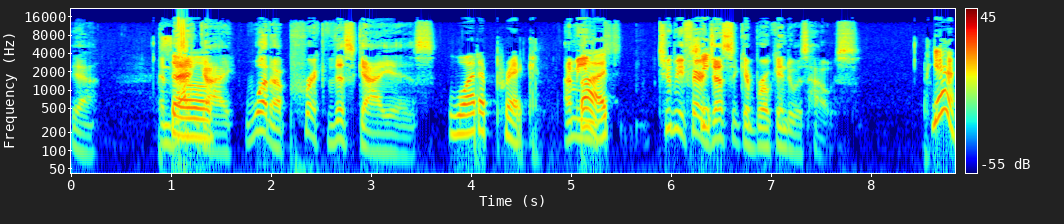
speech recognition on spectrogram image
Yeah. And So- that guy, what a prick this guy is. What a prick. I mean, But to be fair, she- Jessica broke into his house. Yeah.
